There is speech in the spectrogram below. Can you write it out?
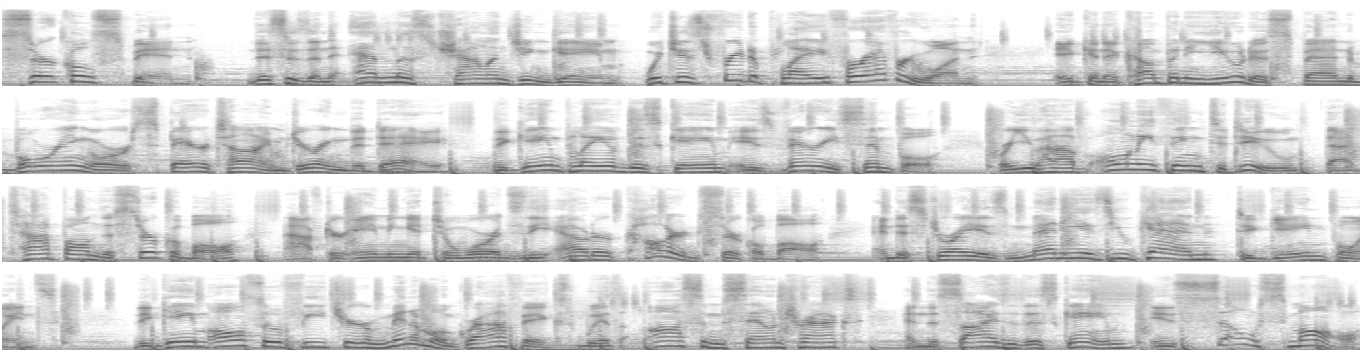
Circle Spin. This is an endless challenging game which is free to play for everyone. It can accompany you to spend boring or spare time during the day. The gameplay of this game is very simple, where you have only thing to do that tap on the circle ball after aiming it towards the outer colored circle ball and destroy as many as you can to gain points. The game also feature minimal graphics with awesome soundtracks, and the size of this game is so small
